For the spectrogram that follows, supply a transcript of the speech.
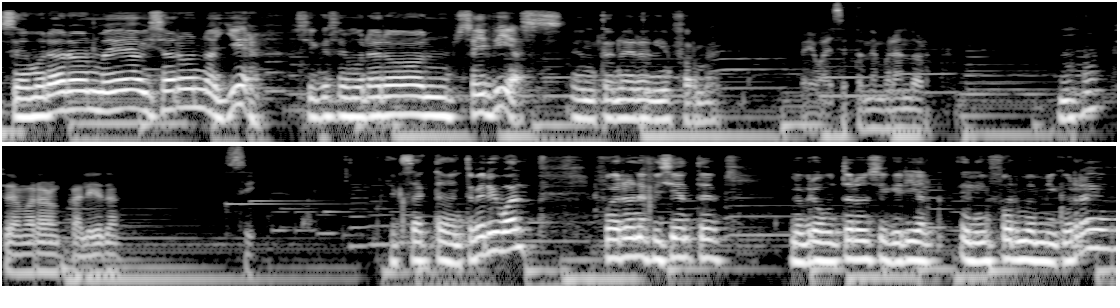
Se demoraron, me avisaron ayer, así que se demoraron seis días en tener el informe. Pero igual se están demorando harto. Se llamaron caleta. Sí. Exactamente, pero igual fueron eficientes. Me preguntaron si quería el, el informe en mi correo,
